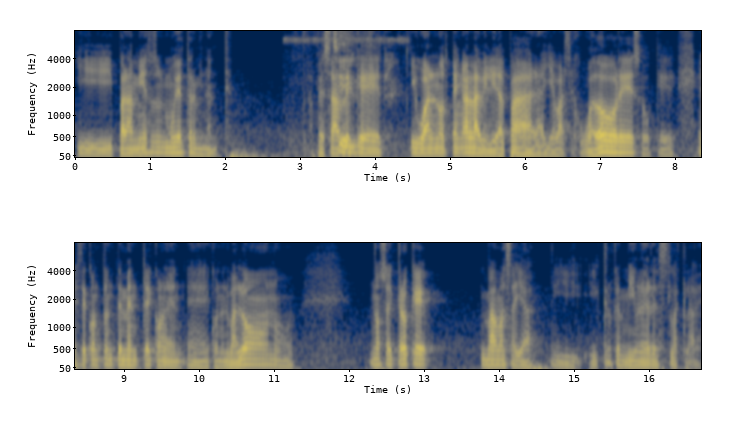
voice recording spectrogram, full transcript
Y para mí eso es muy determinante. A pesar sí. de que igual no tenga la habilidad para llevarse jugadores o que esté constantemente con el, eh, con el balón o no sé, creo que va más allá y, y, creo que Müller es la clave.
